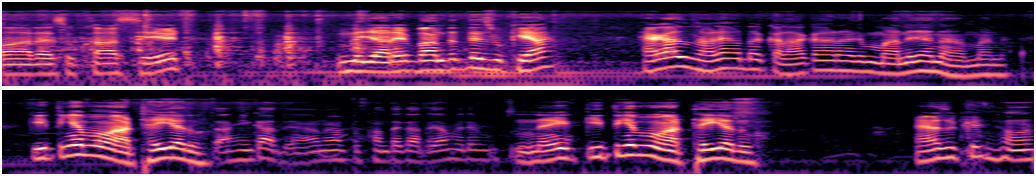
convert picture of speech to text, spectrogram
ਬਾਤ ਹੈ ਸੁੱਖਾ ਸੇਠ। ਨਜ਼ਾਰੇ ਬੰਦ ਤੇ ਸੁੱਖਿਆ। ਹੈਗਾ ਤੂੰ ਸਾਲਿਆ ਉਹਦਾ ਕਲਾਕਾਰਾਂ ਚ ਮਨ ਜਾਂ ਨਾ ਮਨ। ਕੀਤੀਆਂ ਭਾਵੇਂ ਅੱਠ ਹੀ ਆ ਤੂੰ। ਤਾਂ ਹੀ ਕਰਦੇ ਆ ਉਹਨਾਂ ਪਸੰਦ ਕਰਦੇ ਆ ਮੇਰੇ ਨਹੀਂ ਕੀਤੀਆਂ ਭਾਵੇਂ ਅੱਠ ਹੀ ਆ ਤੂੰ। ਹੈ ਸੁੱਕੇ ਹਾਂ।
